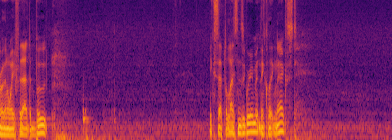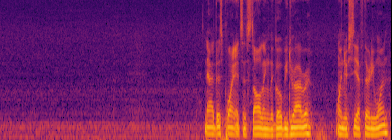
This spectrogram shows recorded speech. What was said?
We're going to wait for that to boot. Accept the license agreement, then click next. Now at this point, it's installing the Gobi driver on your CF31.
